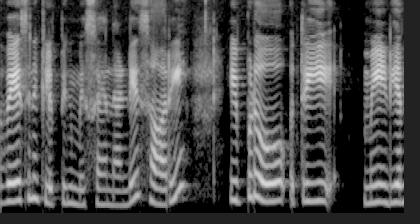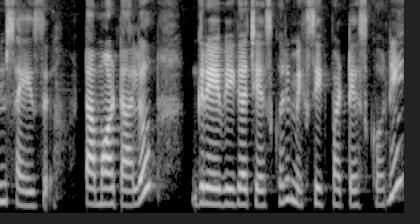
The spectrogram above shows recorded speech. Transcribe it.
వేసిన క్లిప్పింగ్ మిస్ అయిందండి. సారీ. ఇప్పుడు త్రీ మీడియం సైజ్ టమాటాలు గ్రేవీగా చేసుకొని మిక్సీకి పట్టేసుకొని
